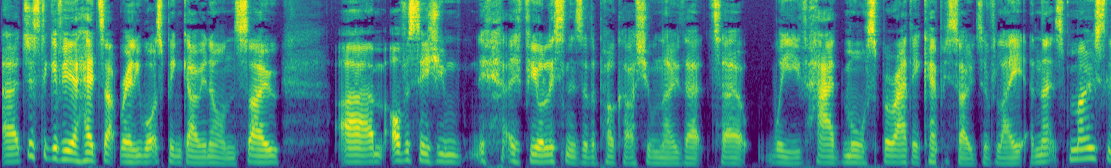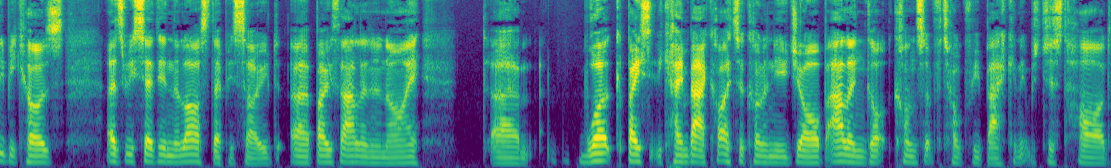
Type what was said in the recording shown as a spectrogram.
uh, just to give you a heads up, really, what's been going on. So, um, obviously, as you, if you're listeners of the podcast, you'll know that uh, we've had more sporadic episodes of late, and that's mostly because, as we said in the last episode, uh, both Alan and I um, work basically came back. I took on a new job. Alan got concert photography back, and it was just hard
